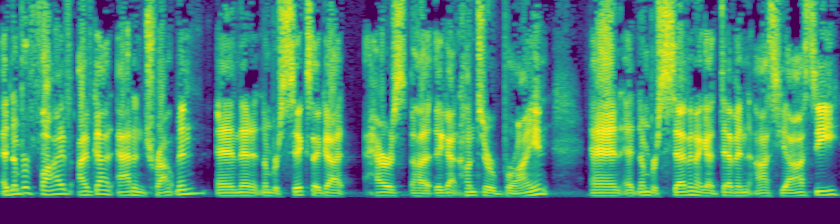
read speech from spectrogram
at number five, I've got Adam Trautman, and then at number six, I've got Harris. Uh, they got Hunter Bryant, and at number seven, I got Devin Asiasi.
